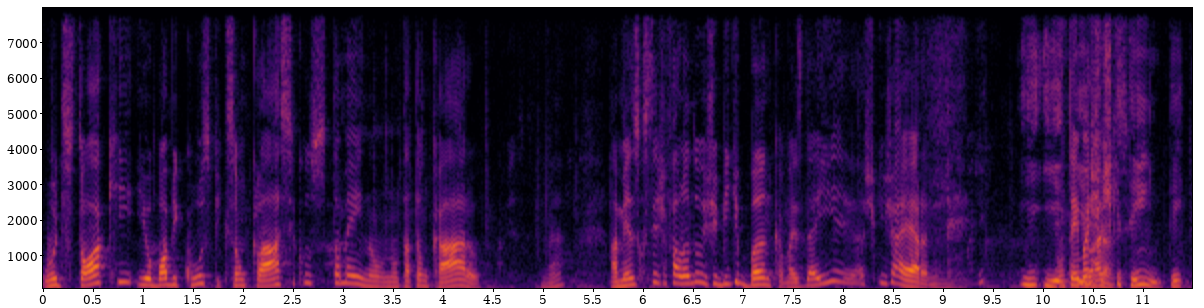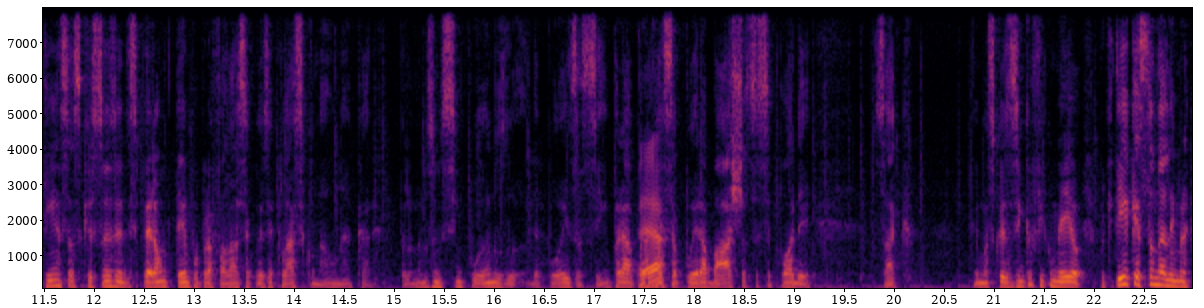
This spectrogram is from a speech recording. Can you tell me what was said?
Woodstock e o Bob Cuspe, que são clássicos, também não, não tá tão caro, né? A menos que esteja falando gibi de banca, mas daí acho que já era. Não, e, e, não tem mais eu chance. acho que tem, tem, tem essas questões né, de esperar um tempo para falar se a coisa é clássico ou não, né, cara? Pelo menos uns cinco anos do, depois, assim, pra, pra é. ver se a poeira baixa, se você pode, saca? Tem umas coisas assim que eu fico meio. Porque tem a questão da lembrança.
